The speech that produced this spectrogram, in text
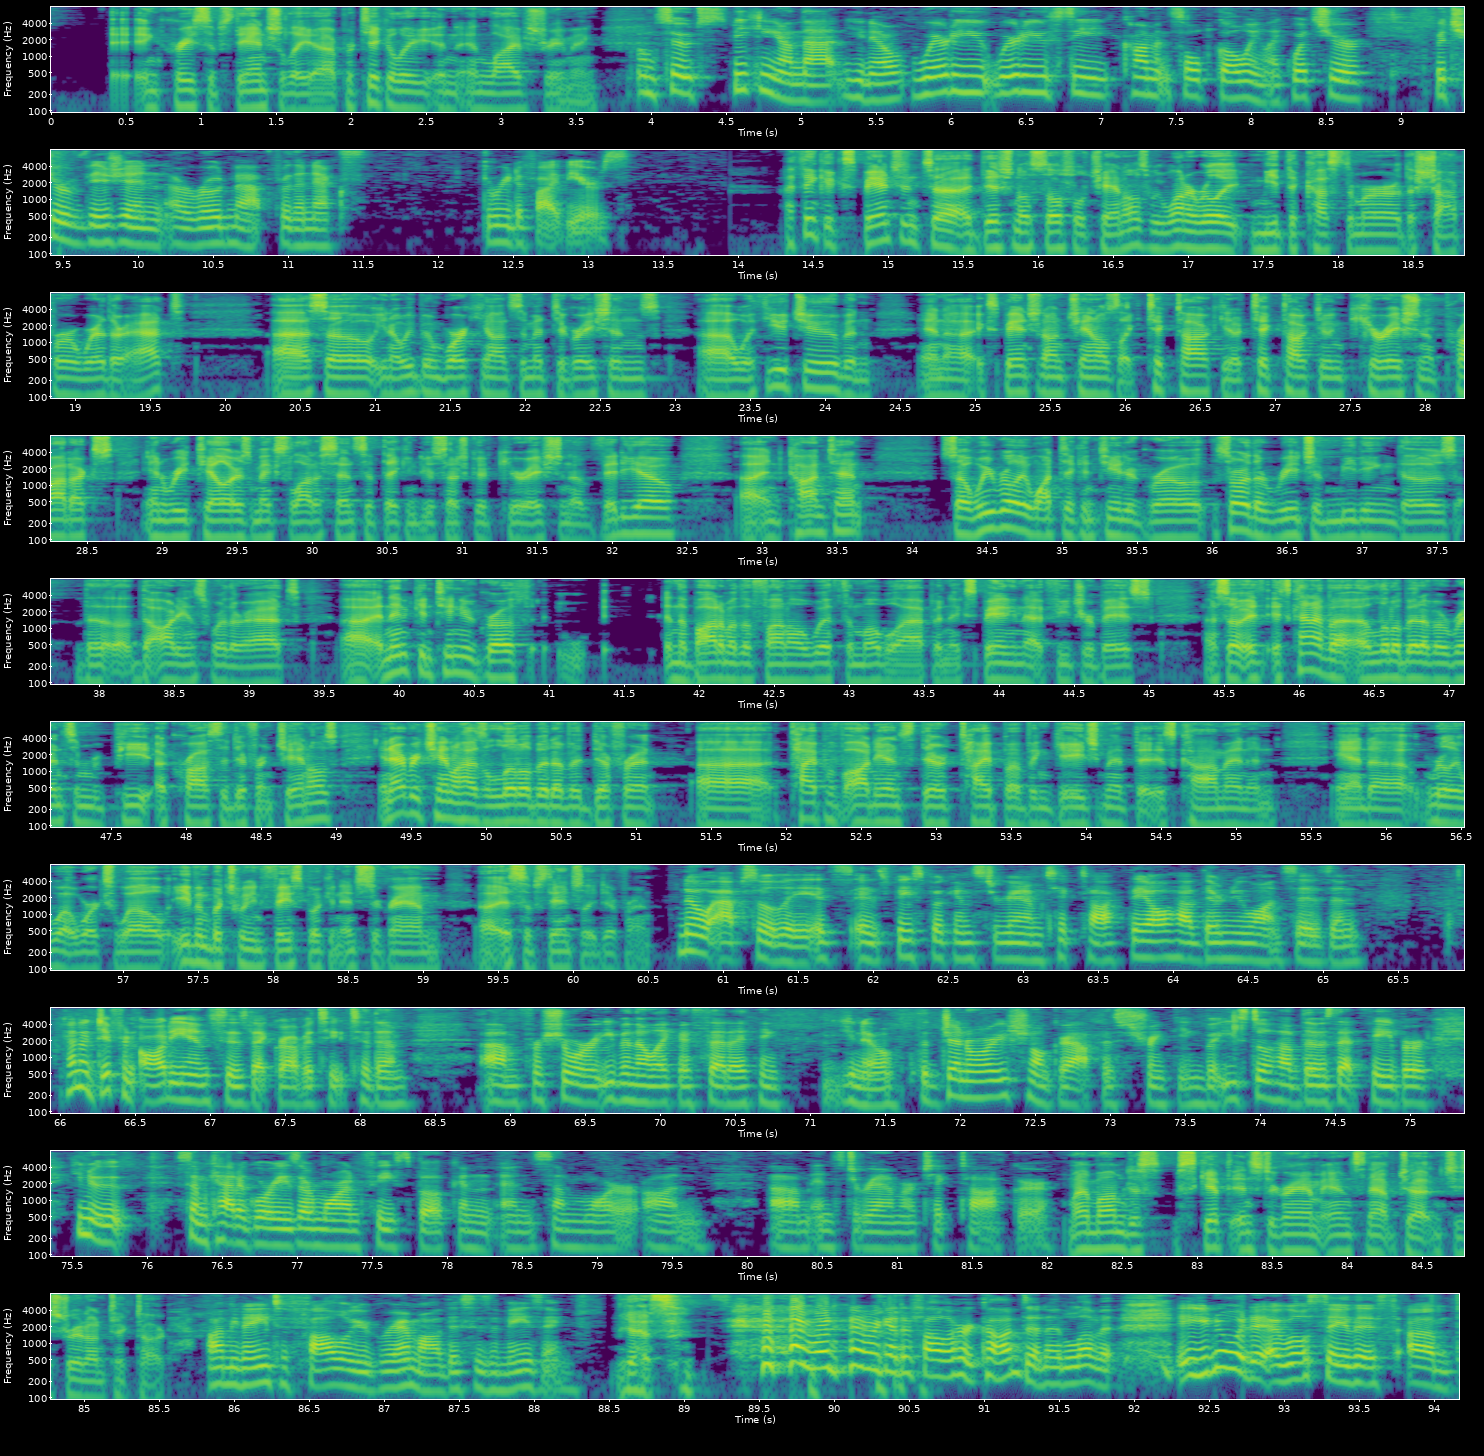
increased substantially, uh, particularly in, in live streaming. And so, speaking on that, you know, where do you where do you see Comment Sold going? Like, what's your what's your vision or roadmap for the next three to five years? I think expansion to additional social channels. We want to really meet the customer, the shopper, where they're at. Uh, so you know we've been working on some integrations uh, with YouTube and and uh, expansion on channels like TikTok. You know TikTok doing curation of products and retailers makes a lot of sense if they can do such good curation of video uh, and content. So we really want to continue to grow sort of the reach of meeting those the the audience where they're at, uh, and then continue growth in the bottom of the funnel with the mobile app and expanding that feature base. Uh, so it, it's kind of a, a, little bit of a rinse and repeat across the different channels. And every channel has a little bit of a different uh, type of audience, their type of engagement that is common, and and uh, really what works well, even between Facebook and Instagram, uh, is substantially different. No, absolutely. It's it's Facebook, Instagram, TikTok. They all have their nuances and kind of different audiences that gravitate to them. Um, for sure. Even though, like I said, I think you know the generational gap is shrinking, but you still have those that favor. You know, some categories are more on Facebook and and some more on um, Instagram or TikTok or. My mom just skipped Instagram and Snapchat and she's straight on TikTok. I mean, I need to follow your grandma. This is amazing. Yes. I got to follow her content. I love it. You know what? I will say this. Um,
